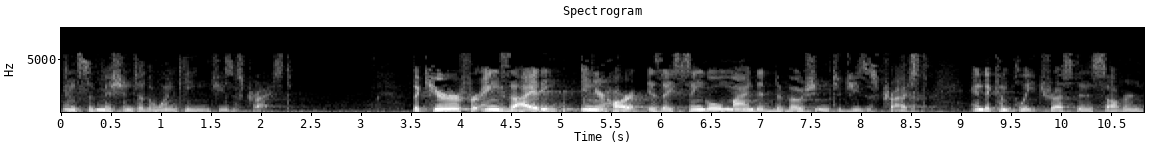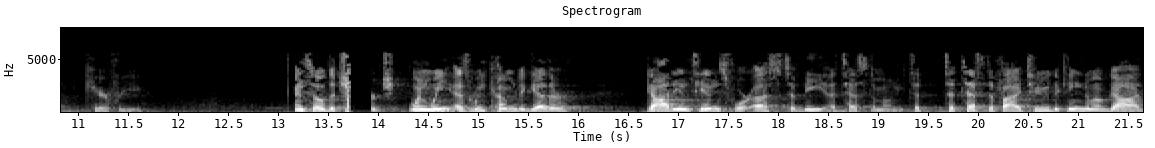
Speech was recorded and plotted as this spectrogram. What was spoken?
in submission to the one King, Jesus Christ. The cure for anxiety in your heart is a single minded devotion to Jesus Christ and a complete trust in His sovereign care for you. And so, the church, when we, as we come together, God intends for us to be a testimony, to, to testify to the kingdom of God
